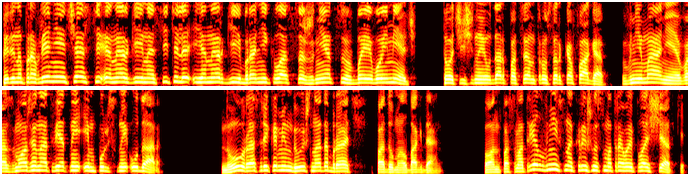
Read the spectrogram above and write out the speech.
Перенаправление части энергии носителя и энергии брони класса «Жнец» в боевой меч. Точечный удар по центру саркофага. Внимание, возможен ответный импульсный удар. «Ну, раз рекомендуешь, надо брать», — подумал Богдан. Он посмотрел вниз на крышу смотровой площадки.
